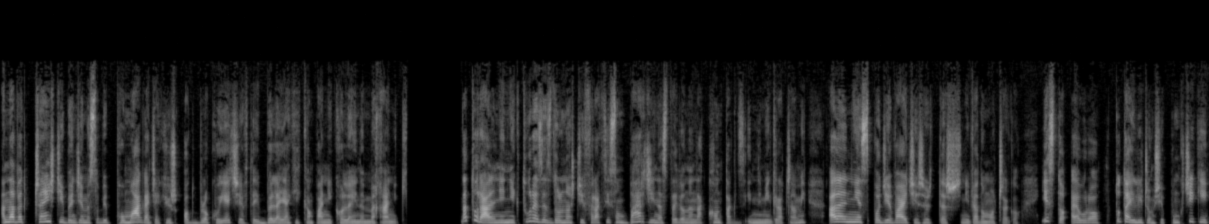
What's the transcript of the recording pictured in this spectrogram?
A nawet częściej będziemy sobie pomagać, jak już odblokujecie w tej byle jakiej kampanii kolejne mechaniki. Naturalnie niektóre ze zdolności frakcji są bardziej nastawione na kontakt z innymi graczami, ale nie spodziewajcie się też nie wiadomo czego. Jest to euro, tutaj liczą się punkciki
